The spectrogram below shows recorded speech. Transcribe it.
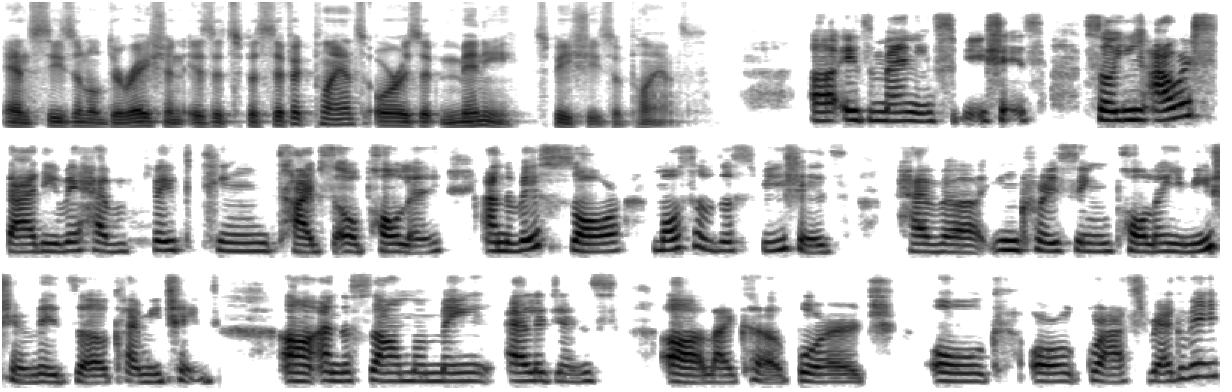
and seasonal duration? Is it specific plants or is it many species of plants? Uh, it's many species. So in our study, we have 15 types of pollen, and we saw most of the species have uh, increasing pollen emission with uh, climate change. Uh, and some main allergens uh, like uh, birch, oak, or grass ragweed,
